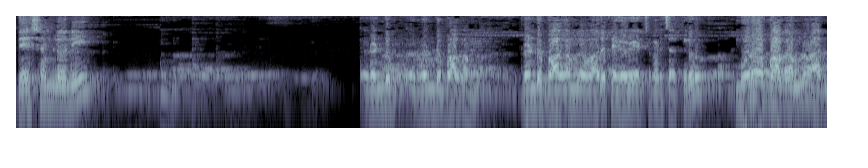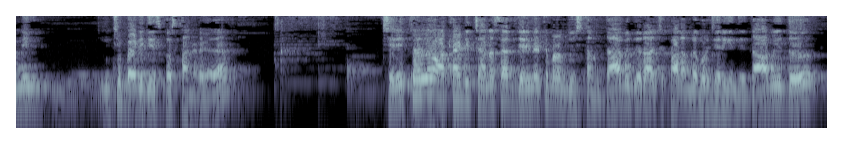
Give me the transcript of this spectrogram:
దేశంలోని రెండు రెండు భాగం రెండు భాగంలో వారు తెగవేర్చబడి చతురు. మూడో భాగంలో అగ్ని నుంచి బయట తీసుకొస్తాడు కదా. చరిత్రలో అట్లాంటి చాలాసార్లు జరిగినట్టు మనం చూస్తాం. దావిదు రాజు కాలంలో కూడా జరిగింది. దావిదు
